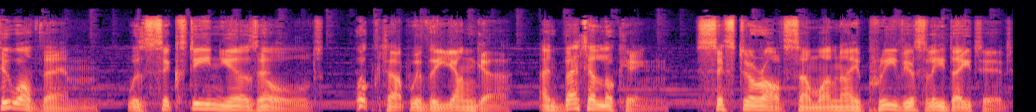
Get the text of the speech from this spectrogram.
Two of them was 16 years old, hooked up with the younger and better looking sister of someone I previously dated.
